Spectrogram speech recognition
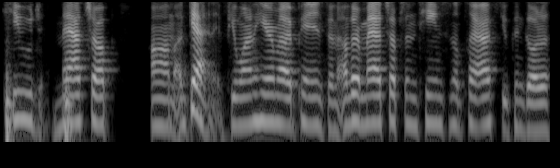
huge matchup. Um, again, if you want to hear my opinions on other matchups and teams in the playoffs, you can go to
